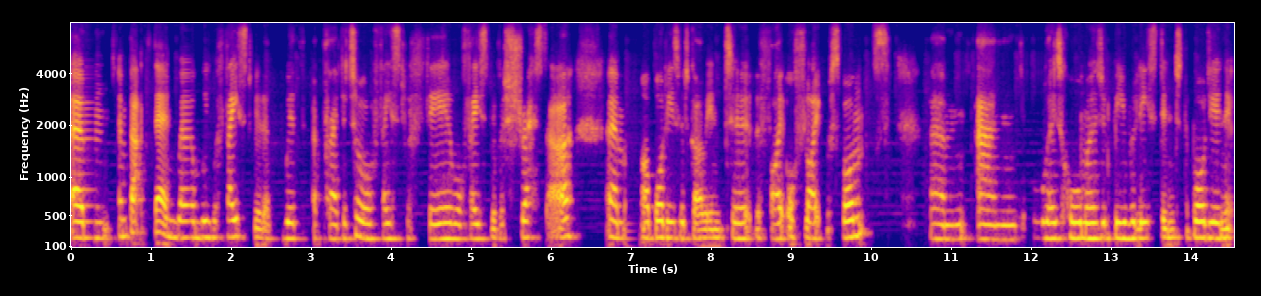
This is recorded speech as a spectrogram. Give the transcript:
Um, and back then, when we were faced with a with a predator or faced with fear or faced with a stressor, um, our bodies would go into the fight or flight response. Um, and all those hormones would be released into the body, and it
